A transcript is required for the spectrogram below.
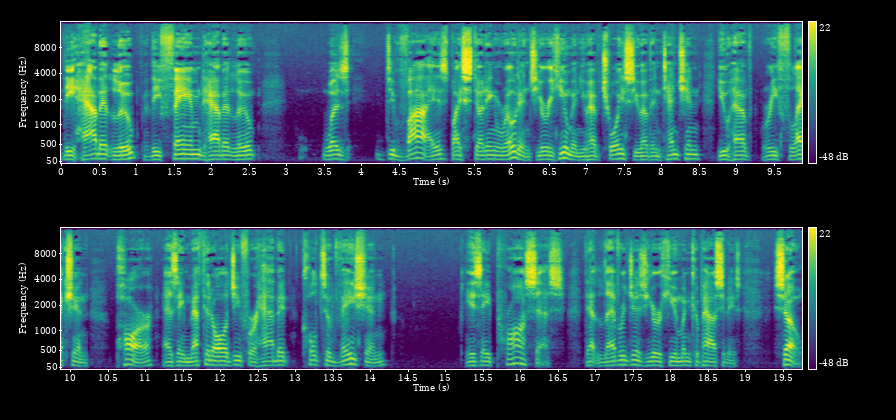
the habit loop, the famed habit loop, was devised by studying rodents. You're a human. You have choice. You have intention. You have reflection. PAR, as a methodology for habit cultivation, is a process that leverages your human capacities. So,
